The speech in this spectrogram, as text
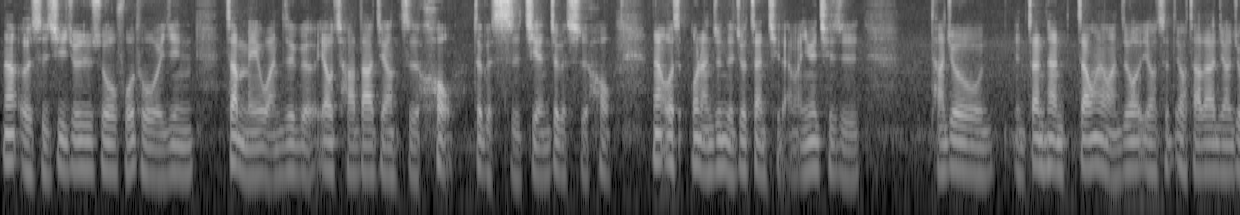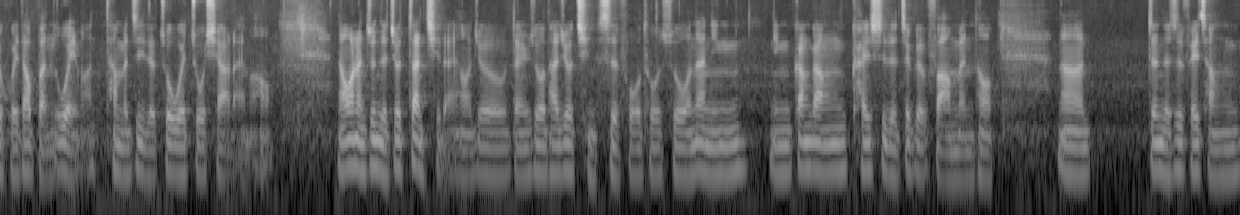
那耳时期就是说佛陀已经赞美完这个药叉大将之后，这个时间这个时候，那阿阿难尊者就站起来嘛，因为其实他就赞叹赞叹完之后，药叉药叉大将就回到本位嘛，他们自己的座位坐下来嘛哈。然后阿难尊者就站起来哈，就等于说他就请示佛陀说：“那您您刚刚开示的这个法门哈，那真的是非常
